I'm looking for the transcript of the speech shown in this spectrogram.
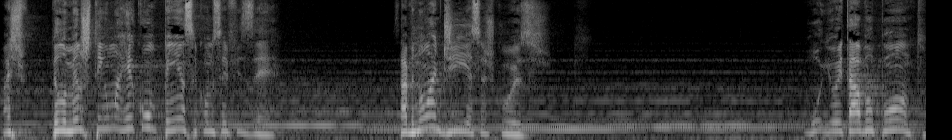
mas pelo menos tem uma recompensa quando você fizer. Sabe, não adie essas coisas. E oitavo ponto:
